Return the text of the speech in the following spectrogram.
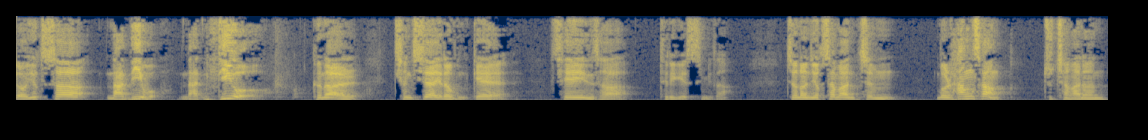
어, 역사 나디오, 나디오. 그날 청취자 여러분께 새해 인사 드리겠습니다. 저는 역사 만점 을 항상 주창하는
